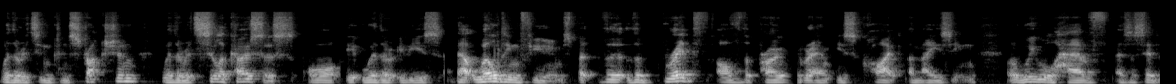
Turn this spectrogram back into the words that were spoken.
whether it's in construction, whether it's silicosis, or it, whether it is about welding fumes. But the, the breadth of the program is quite amazing. We will have, as I said,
